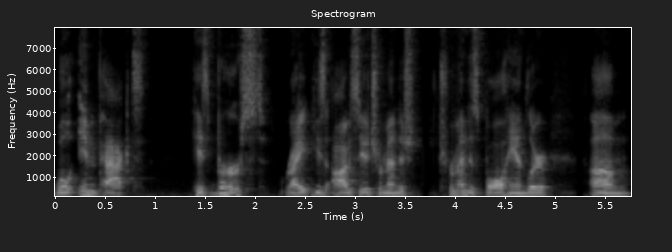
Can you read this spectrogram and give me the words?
will impact his burst, right? He's obviously a tremendous tremendous ball handler. Um,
